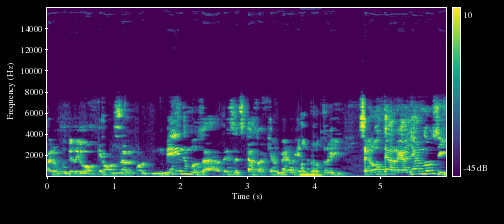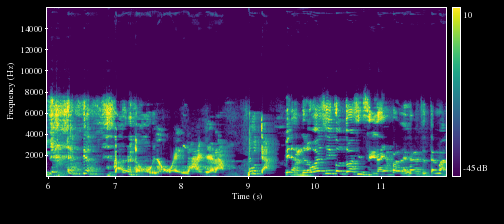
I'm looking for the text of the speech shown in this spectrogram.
pero pues yo digo, ok, vamos a hacer por mínimo, o sea, de ese caso aquí al mero y Al otro y cerote a regañarnos y Mira, te lo voy a decir con toda sinceridad ya para dejar este tema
